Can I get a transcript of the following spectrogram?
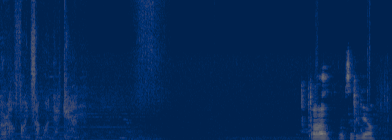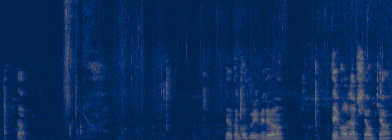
Or I'll find someone that can. A, to jsem viděl. Tak, jo, tam byl druhý video. Ty vole další auták.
